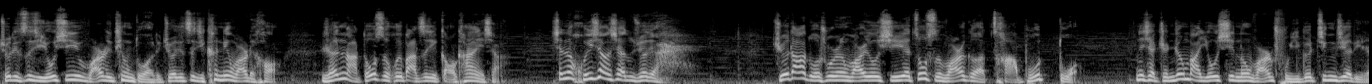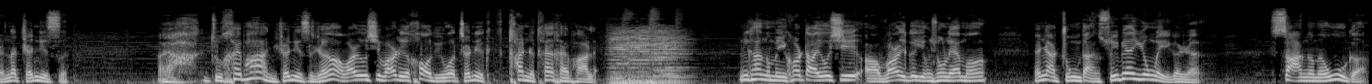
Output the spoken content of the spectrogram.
觉得自己游戏玩的挺多的，觉得自己肯定玩的好。人呐都是会把自己高看一下。现在回想起来就觉得，唉，绝大多数人玩游戏也就是玩个差不多。那些真正把游戏能玩出一个境界的人，那真的是，哎呀，就害怕你，真的是人啊！玩游戏玩的好的，我真的看着太害怕了。你看我们一块打游戏啊，玩一个英雄联盟，人家中单随便用了一个人，杀我们五个，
